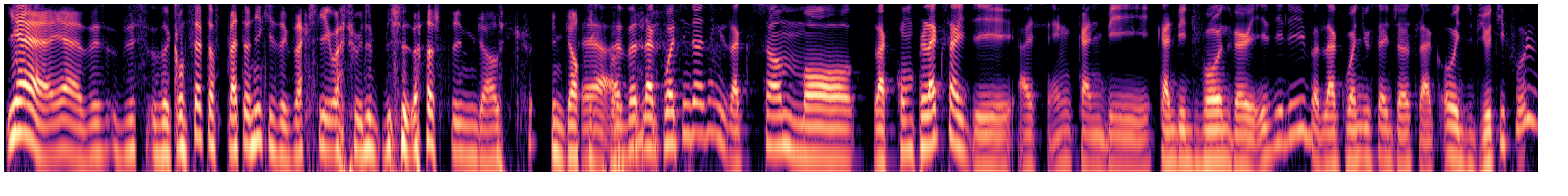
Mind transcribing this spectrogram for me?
Yeah yeah this this the concept of platonic is exactly what would be lost in Garlic in Gartic Yeah, but like what's interesting is like some more like complex idea I think can be can be drawn very easily. But like when you say just like oh it's beautiful,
